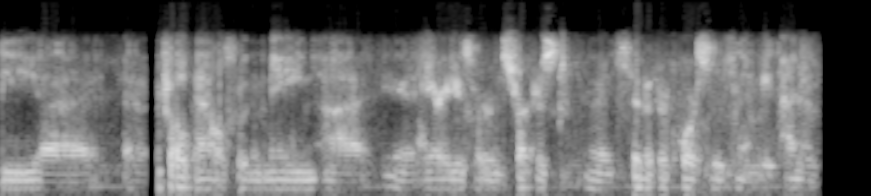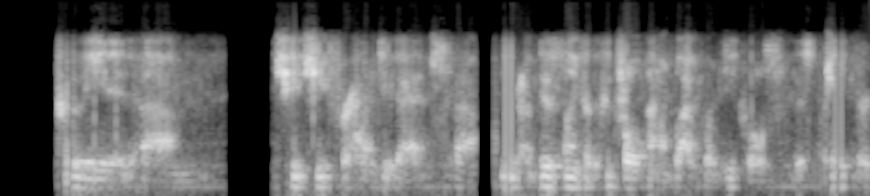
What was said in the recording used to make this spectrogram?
the uh, uh control panels were the main uh, areas where instructors uh, up their courses and we kind of created um, cheat sheet for how to do that. You know, this link of the control panel Blackboard equals this particular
